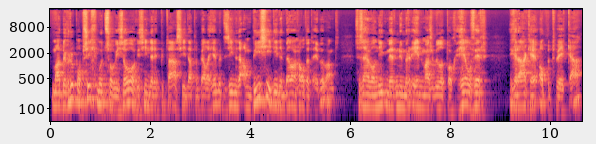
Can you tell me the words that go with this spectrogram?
Maar de groep op zich moet sowieso, gezien de reputatie dat de Belgen hebben, gezien de ambitie die de Belgen altijd hebben, want ze zijn wel niet meer nummer één, maar ze willen toch heel ver geraken op het WK,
